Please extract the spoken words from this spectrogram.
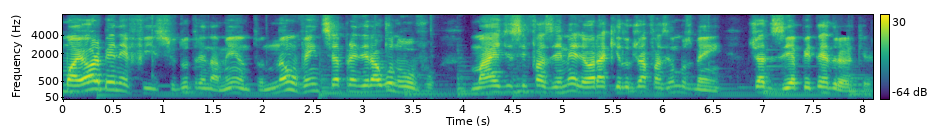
Maior benefício do treinamento não vem de se aprender algo novo, mas de se fazer melhor aquilo que já fazemos bem, já dizia Peter Drucker.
